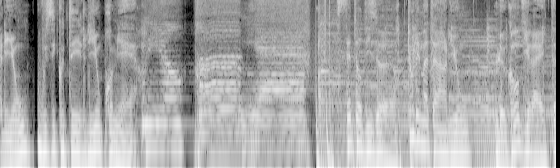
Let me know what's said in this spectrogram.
À Lyon, vous écoutez Lyon Première. 7h10h, tous les matins à Lyon, le grand direct,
